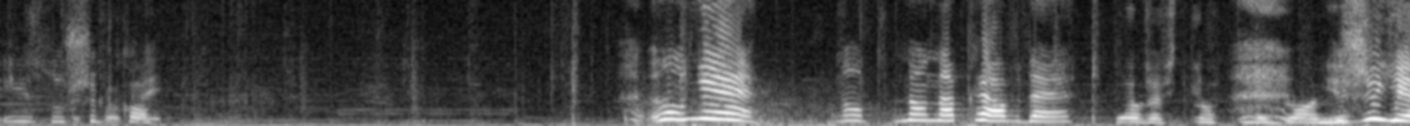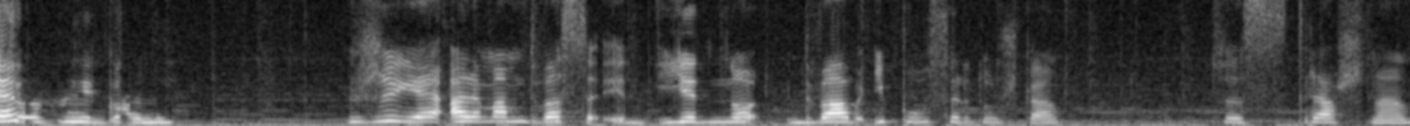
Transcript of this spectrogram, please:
Jezu, szybko. okej? No nie! No, no naprawdę. Boże, wciąż mnie goni. Żyję, Wciąż mnie goni. żyję, ale mam dwa, se- jedno, dwa i pół serduszka. To jest straszne.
